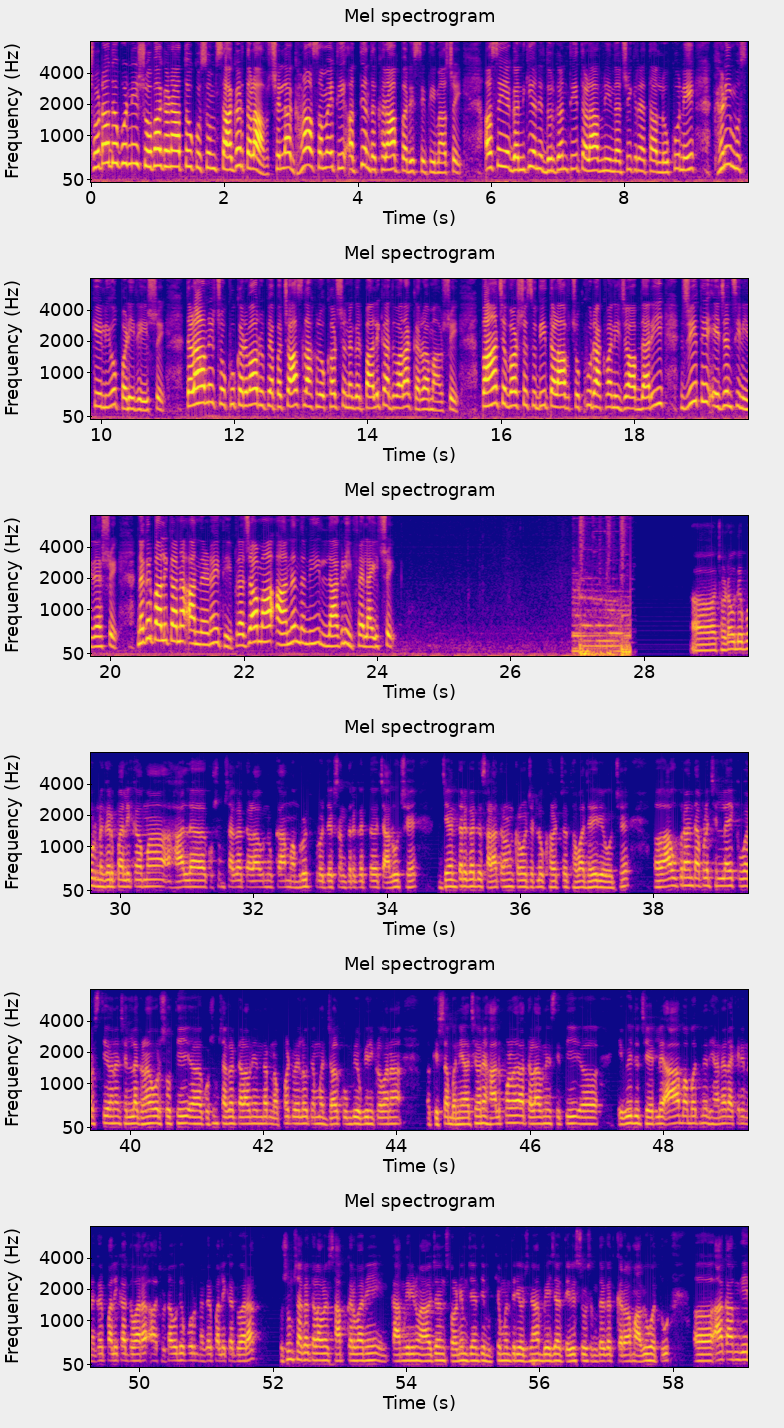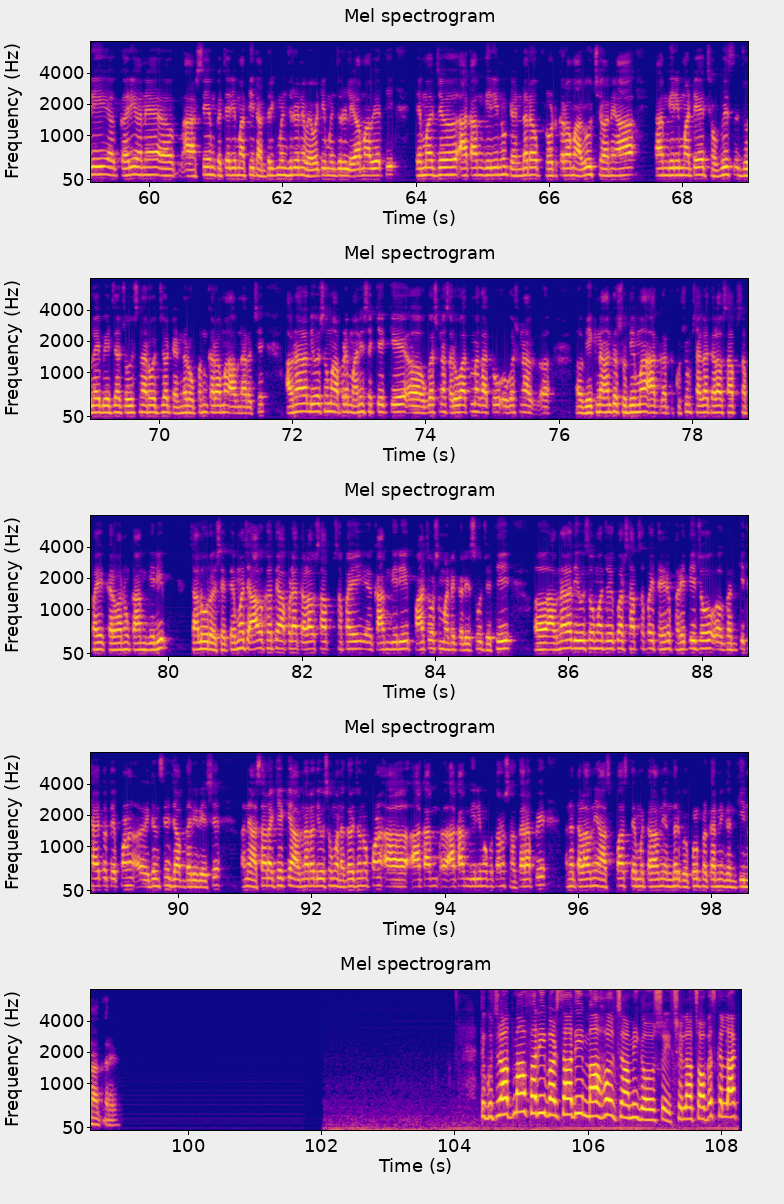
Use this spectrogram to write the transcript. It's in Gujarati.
છોટાઉદેપુરની શોભા ગણાતો કુસુમ સાગર તળાવ છેલ્લા ઘણા સમયથી અત્યંત ખરાબ પરિસ્થિતિમાં છે. અસહ્ય ગંદકી અને દુર્ગંધથી તળાવની નજીક રહેતા લોકોને ઘણી મુશ્કેલીઓ પડી રહી છે. તળાવને ચોખ્ખું કરવા રૂપિયા પચાસ લાખનો ખર્ચ નગરપાલિકા દ્વારા કરવામાં આવશે. પાંચ વર્ષ સુધી તળાવ ચોખ્ખું રાખવાની જવાબદારી જે તે એજન્સીની રહેશે. નગરપાલિકાના આ નિર્ણયથી પ્રજામાં આનંદની લાગણી ફેલાઈ છે. છોટાઉદેપુર નગરપાલિકામાં હાલ કુસુમસાગર તળાવનું કામ અમૃત પ્રોજેક્ટ અંતર્ગત ચાલુ છે. જે અંતર્ગત સાડા ત્રણ કરોડ જેટલો ખર્ચ થવા જઈ રહ્યો છે. આ ઉપરાંત આપણે છેલ્લા એક વર્ષથી અને છેલ્લા ઘણા વર્ષોથી કુસુમસાગર તળાવની અંદર નફટ વહેલો તેમજ જળકુંભી ઉગી નીકળવાના કિસ્સા બન્યા છે અને હાલ પણ આ તળાવની સ્થિતિ એવી જ છે. એટલે આ બાબતને ધ્યાને રાખીને નગરપાલિકા દ્વારા છોટાઉદેપુર નગરપાલિકા દ્વારા કુસુમસાગર તળાવને સાફ કરવાની કામગીરીનું આયોજન સ્વર્ણિમ જયંતિ મુખ્યમંત્રી યોજના બે હજાર ત્રેવીસ ચોવીસ અંતર્ગત કરવામાં આવ્યું હતું. આ કામગીરી કરી અને આરસીએમ કચેરીમાંથી તાંત્રિક મંજૂરી અને વહીવટી મંજૂરી લેવામાં આવી હતી. તેમજ આ કામગીરીનું ટેન્ડર ફ્લોટ કરવામાં આવ્યું છે અને આ કામગીરી માટે છવ્વીસ જુલાઈ બે હજાર ચોવીસના રોજ ટેન્ડર ઓપન કરવામાં આવનાર છે. આવનારા દિવસોમાં આપણે માની શકીએ કે ઓગસ્ટના શરૂઆતમાં કાં તો ઓગસ્ટના વીકના અંત સુધીમાં આ કુસુમ સાગર તળાવ સાફ સફાઈ કરવાનું કામગીરી ચાલુ રહેશે. તેમજ આ વખતે આપણે આ તળાવ સાફ સફાઈ કામગીરી પાંચ વર્ષ માટે કરીશું. જેથી આવનારા દિવસોમાં જો એકવાર સાફ સફાઈ થઈને ફરીથી જો ગંદકી થાય તો તે પણ એજન્સીની જવાબદારી રહેશે. અને આશા રાખીએ કે આવનારા દિવસોમાં નગરજનો પણ આ કામ, આ કામગીરીમાં પોતાનો સહકાર આપે અને તળાવની આસપાસ તેમજ તળાવની અંદર કોઈ પણ પ્રકારની ગંદકી ના કરે. તો ગુજરાતમાં ફરી વરસાદી માહોલ જામી ગયો છે. છેલ્લા ચોવીસ કલાક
